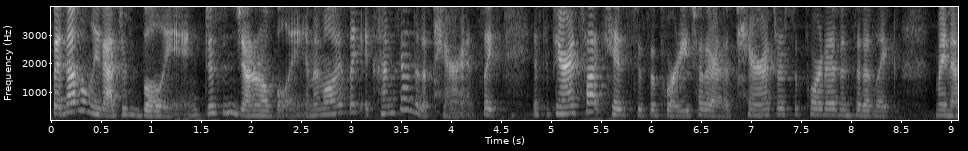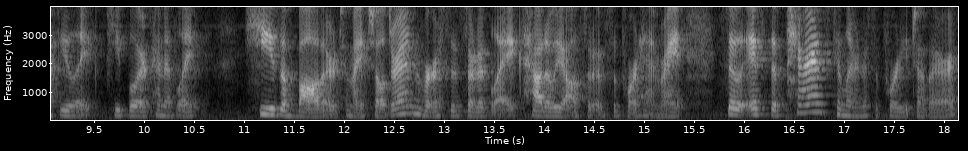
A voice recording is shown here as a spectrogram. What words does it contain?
but not only that, just bullying, just in general bullying. And I'm always like, it comes down to the parents. Like if the parents taught kids to support each other, and the parents are supportive, instead of like my nephew, like people are kind of like he's a bother to my children versus sort of like how do we all sort of support him right so if the parents can learn to support each other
